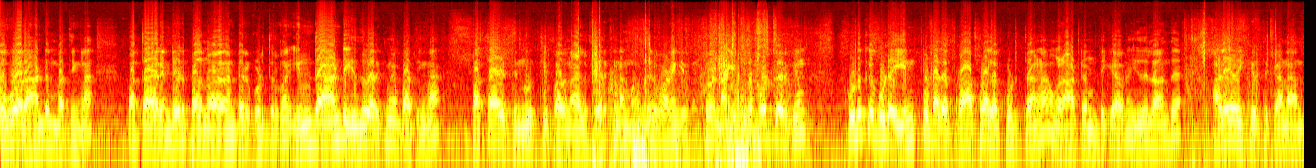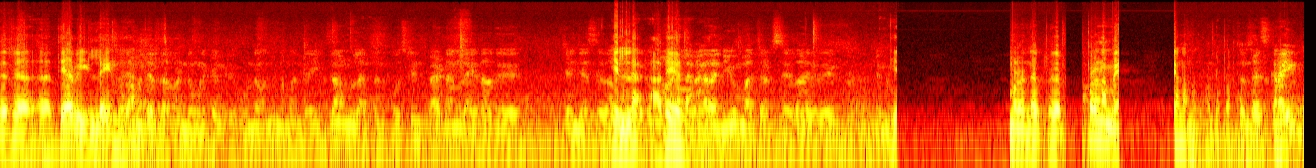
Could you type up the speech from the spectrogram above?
ஒவ்வொரு ஆண்டும் பார்த்தீங்கன்னா பத்தாயிரம் பேர் பதினோராயிரம் பேர் கொடுத்துருக்கோம். இந்த ஆண்டு இது வரைக்குமே பார்த்தீங்கன்னா பத்தாயிரத்தி நூற்றி பதினாலு பேருக்கு நம்ம வந்து வழங்கியிருக்கோம். ஸோ நான் இதில் பொறுத்த வரைக்கும் கொடுக்கக்கூடிய இன்புட் அதை ப்ராப்பராக கொடுத்தாங்கன்னா அவங்க ஆட்டோமேட்டிக்காக வரும். இதில் வந்து அலைய வைக்கிறதுக்கான அந்த தேவை இல்லை என்பது ரெண்டு மூணு கேள்வி. ஒன்று வந்து நம்ம இந்த எக்ஸாமில் கொஸ்டின் பேட்டர்னில் ஏதாவது சேஞ்சஸ் இல்ல, அதே தான். நியூ மெத்தட்ஸ் ஏதாவது அப்புறம் நம்ம நம்ம கொண்டு போகிறோம் இந்த ஸ்கிரைப்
